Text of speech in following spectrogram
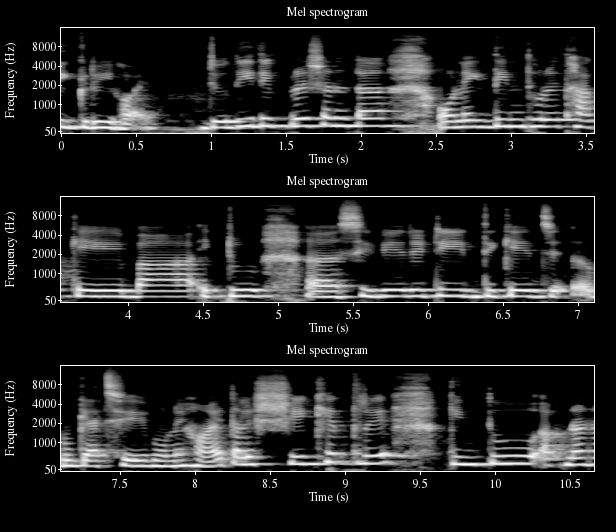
ডিগ্রি হয়। যদি ডিপ্রেশনটা অনেক দিন ধরে থাকে বা একটু সিভিয়ারিটির দিকে গেছে মনে হয়, তাহলে সেক্ষেত্রে কিন্তু আপনার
